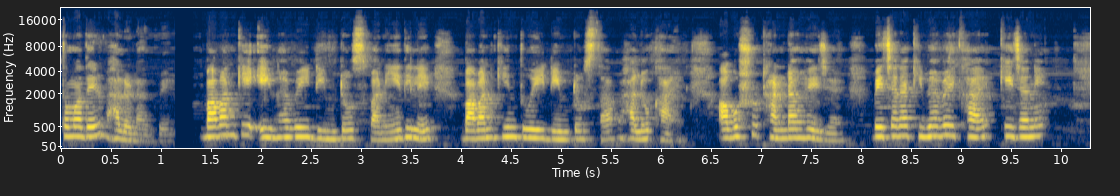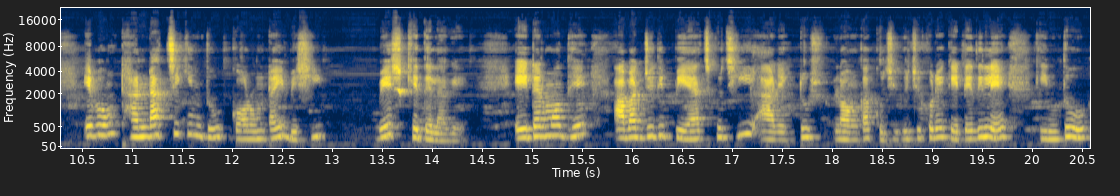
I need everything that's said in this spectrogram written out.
তোমাদের ভালো লাগবে। বাবানকে এইভাবেই ডিম টোস্ট বানিয়ে দিলে বাবান কিন্তু এই ডিম টোস্টটা ভালো খায়। অবশ্য ঠান্ডা হয়ে যায়। বেচারা কীভাবে খায় কে জানে? এবং ঠান্ডার চেয়ে কিন্তু গরমটাই বেশি, বেশ খেতে লাগে। এইটার মধ্যে আবার যদি পেঁয়াজ কুচি আর একটু লঙ্কা কুচি কুচি করে কেটে দিলে কিন্তু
